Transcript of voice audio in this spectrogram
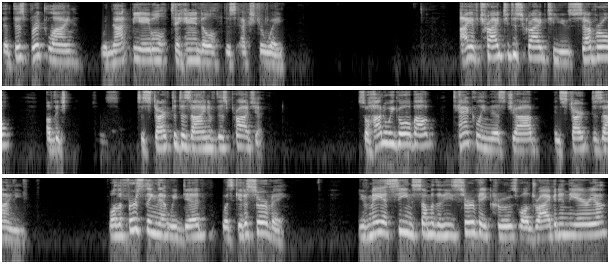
that this brick line would not be able to handle this extra weight. I have tried to describe to you several of the challenges to start the design of this project. So how do we go about tackling this job and start designing? Well, the first thing that we did was get a survey. You may have seen some of these survey crews while driving in the area,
